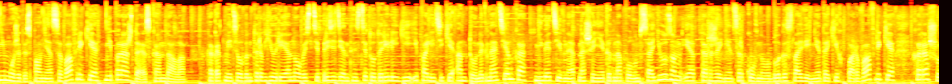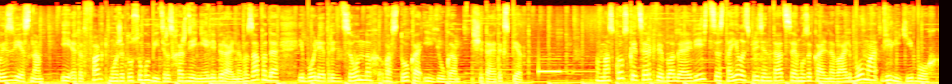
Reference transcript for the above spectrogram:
не может исполняться в Африке, не порождая скандала. Как отметил в интервью РИА Новости президент Института религии и политики Антон Игнатенко, негативное отношение к однополым союзам и отторжение церковного благословения таких пар в Африке хорошо известно. И этот факт может усугубить расхождение либерального Запада и более традиционных Востока и Юга, считает эксперт. В Московской церкви «Благая весть» состоялась презентация музыкального альбома «Великий Бог».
